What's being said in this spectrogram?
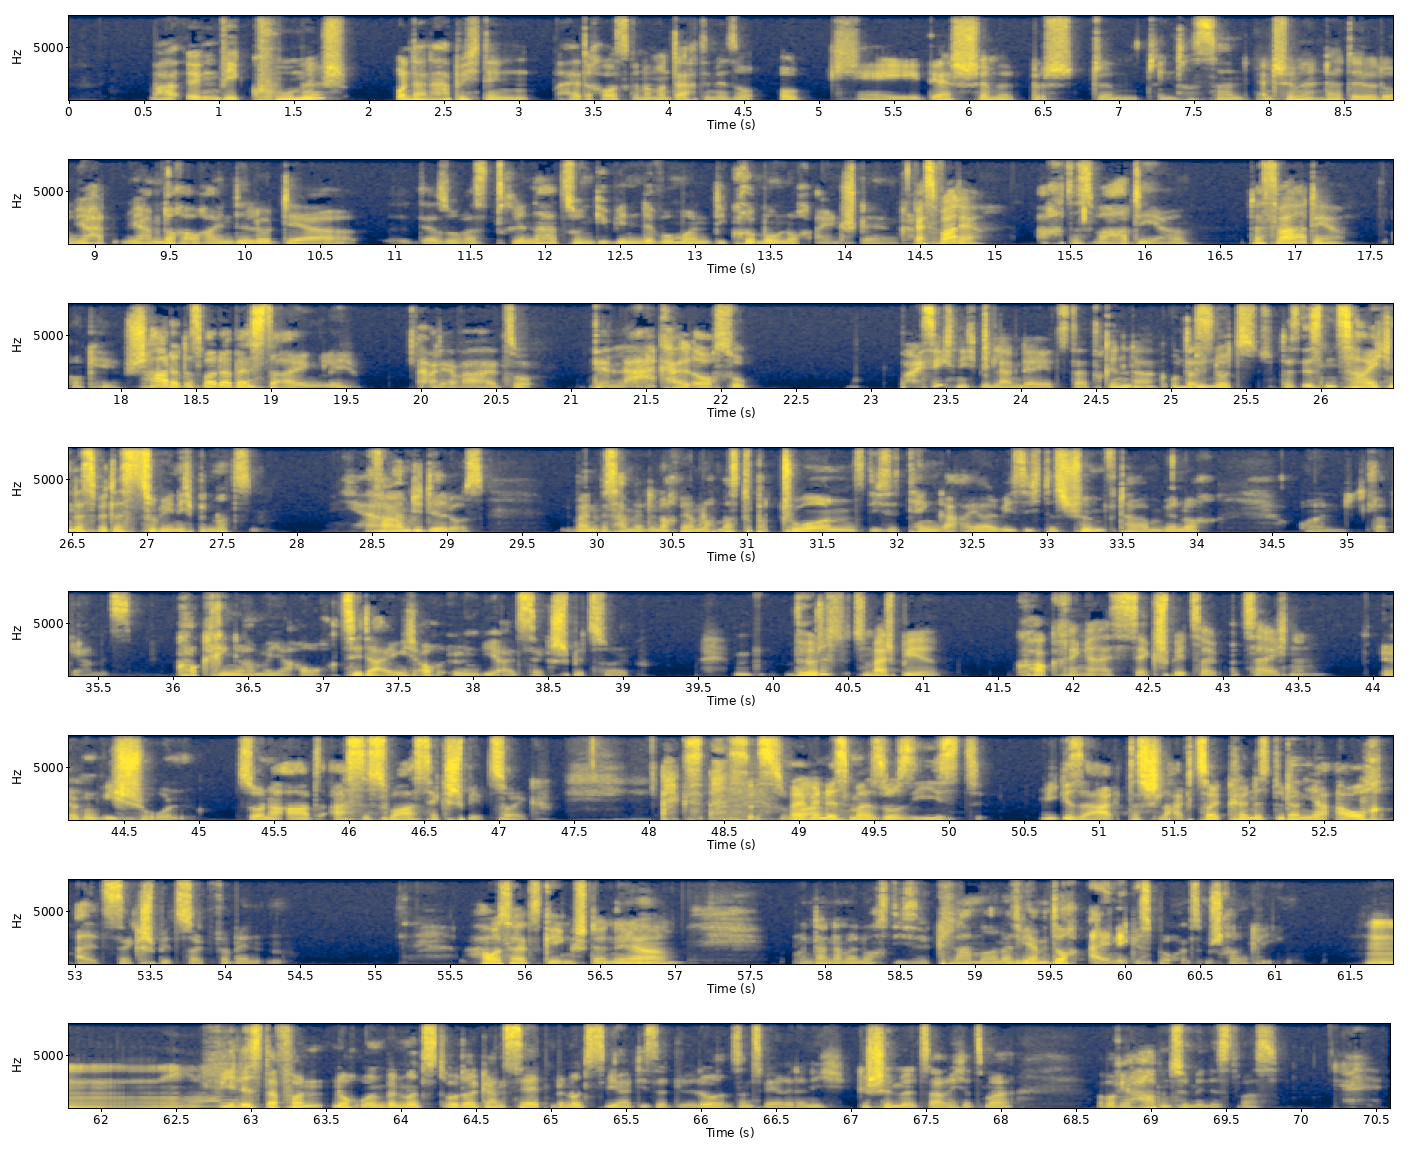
War irgendwie komisch. Und dann habe ich den halt rausgenommen und dachte mir so, okay, der schimmelt bestimmt. Interessant. Ein schimmelnder Dildo? Wir, hatten, wir haben doch auch einen Dildo, der, der sowas drin hat, so ein Gewinde, wo man die Krümmung noch einstellen kann. Das war der. Ach, das war der. Das war der. Okay. Schade, das war der beste eigentlich. Aber der war halt so, der lag halt auch so, weiß ich nicht, wie lange der jetzt da drin lag und Das- benutzt. Das ist ein Zeichen, dass wir das zu wenig benutzen. Ja. Vor allem die Dildos. Ich meine, was haben wir denn noch? Wir haben noch Masturbatoren, diese Tenga-Eier, wie sich das schimpft, haben wir noch. Und ich glaube, wir haben jetzt Cockringe haben wir ja auch. Zählt da eigentlich auch irgendwie als Sexspielzeug? Würdest du zum Beispiel Cockringe als Sexspielzeug bezeichnen? Irgendwie schon. So eine Art Accessoire-Sexspielzeug. Accessoire. Weil wenn du es mal so siehst, wie gesagt, das Schlagzeug könntest du dann ja auch als Sexspielzeug verwenden. Haushaltsgegenstände, Ja. ja. Und dann haben wir noch diese Klammern. Also wir haben doch einiges bei uns im Schrank liegen. Hm. Vieles davon noch unbenutzt oder ganz selten benutzt, wie halt dieser Dildo, sonst wäre der nicht geschimmelt, sage ich jetzt mal. Aber wir haben zumindest was.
